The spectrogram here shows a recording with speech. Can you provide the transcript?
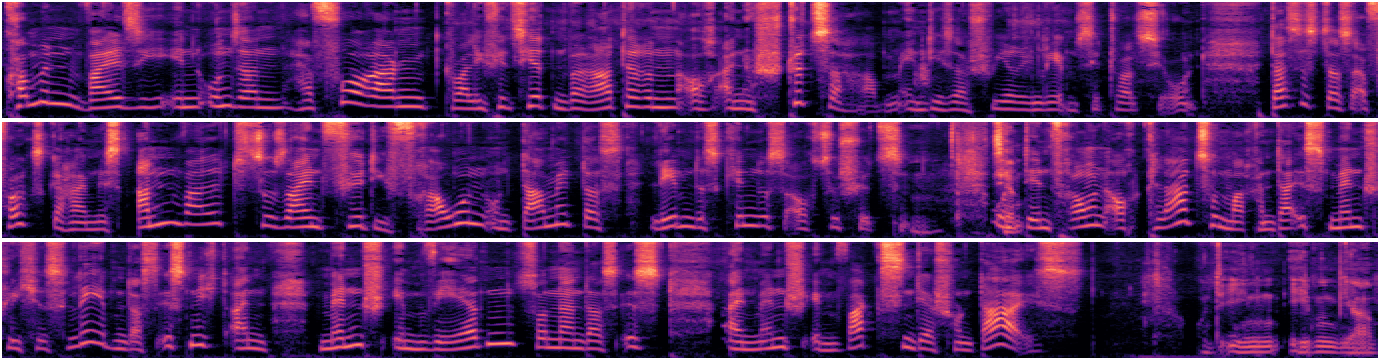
kommen, weil sie in unseren hervorragend qualifizierten Beraterinnen auch eine Stütze haben in dieser schwierigen Lebenssituation. Das ist das Erfolgsgeheimnis, Anwalt zu sein für die Frauen und damit das Leben des Kindes auch zu schützen. Mhm. Sie und den Frauen auch klar zu machen, da ist menschliches Leben. Das ist nicht ein Mensch im Werden, sondern das ist ein Mensch im Wachsen, der schon da ist und ihnen eben, ja,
